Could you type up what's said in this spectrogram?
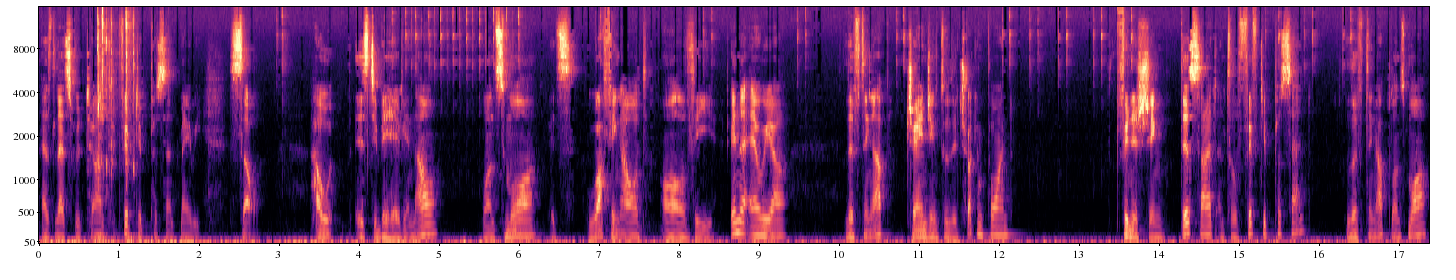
As let's return to 50% maybe. So how is the behavior now? Once more, it's roughing out all the inner area, lifting up, changing to the tracking point, finishing this side until 50%, lifting up once more,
